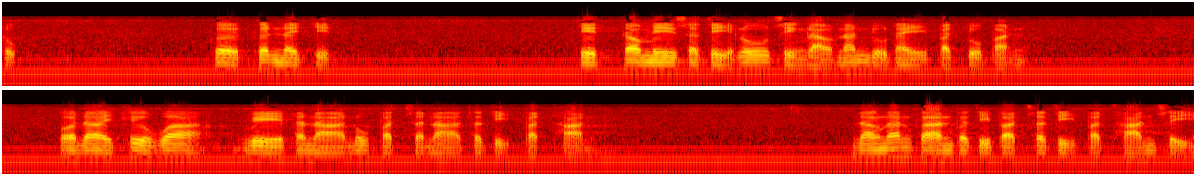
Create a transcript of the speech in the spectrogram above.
สุข เกิดขึ้นในจิต จิตเรามีสติรู้สิ่งเหล่านั้นอยู่ในปัจจุบัน ก็ได้ชื่อว่า เวทนานุปัสนาสติปัฏฐาน ดังนั้นการปฏิบัติสติปัฏฐานสี่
